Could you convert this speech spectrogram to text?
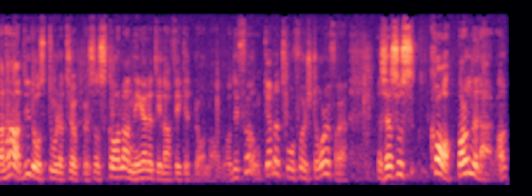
Så han hade ju då stora trupper som skalade ner det till att han fick ett bra lag. Och det funkade de två första åren för jag. Men sen så kapade de det där. Va?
